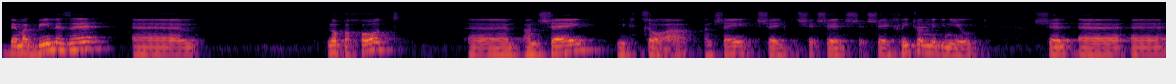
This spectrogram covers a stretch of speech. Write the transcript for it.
במקביל לזה, אמ, לא פחות, אמ, אנשי מקצוע, אנשי שהחליטו על מדיניות של אה, אה,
